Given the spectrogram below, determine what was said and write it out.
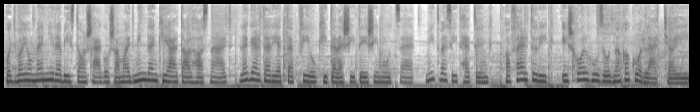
hogy vajon mennyire biztonságos a majd mindenki által használt, legelterjedtebb fiók hitelesítési módszer, mit veszíthetünk, ha feltörik, és hol húzódnak a korlátjai.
